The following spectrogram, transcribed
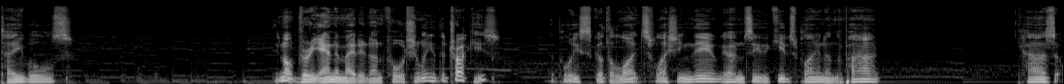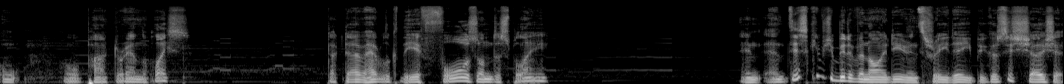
tables. They're not very animated, unfortunately. The truck is. The police got the lights flashing there. Go and see the kids playing in the park. Cars all, all parked around the place. Ducked over, have a look at the F4s on display. And, and this gives you a bit of an idea in 3D because this shows you,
